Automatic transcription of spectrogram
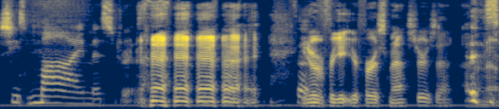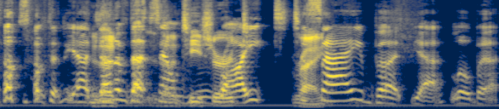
She's my mistress. you never forget your first master. Is that? I don't know. Something, yeah. Is none that- of that sounds t-shirt? right to Right. say, but yeah, a little bit.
